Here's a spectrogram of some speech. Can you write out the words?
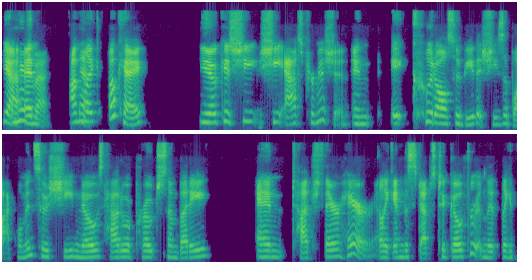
Yeah, I'm and. I'm Yeah. like, okay, you know, because she she asked permission, and it could also be that she's a black woman, so she knows how to approach somebody and touch their hair, like in the steps to go through. And the- like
